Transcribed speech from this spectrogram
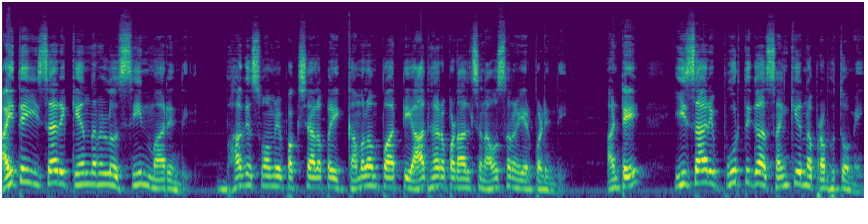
అయితే ఈసారి కేంద్రంలో సీన్ మారింది. భాగస్వామ్య పక్షాలపై కమలం పార్టీ ఆధారపడాల్సిన అవసరం ఏర్పడింది. అంటే ఈసారి పూర్తిగా సంకీర్ణ ప్రభుత్వమే.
